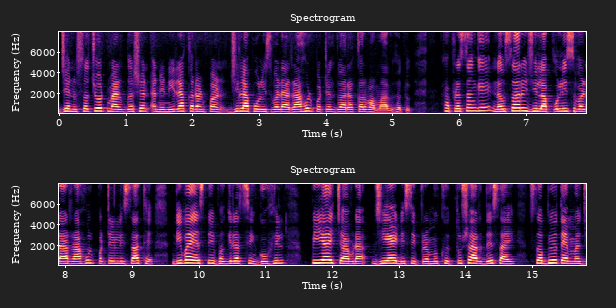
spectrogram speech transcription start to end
જેનું સચોટ માર્ગદર્શન અને નિરાકરણ પણ જિલ્લા પોલીસ વડા રાહુલ પટેલ દ્વારા કરવામાં આવ્યું હતું. આ પ્રસંગે નવસારી જિલ્લા પોલીસ વડા રાહુલ પટેલની સાથે DYSP Bhagirathsinh Gohil PI Chavda, GIDC પ્રમુખ તુષાર દેસાઈ, સભ્યો તેમજ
